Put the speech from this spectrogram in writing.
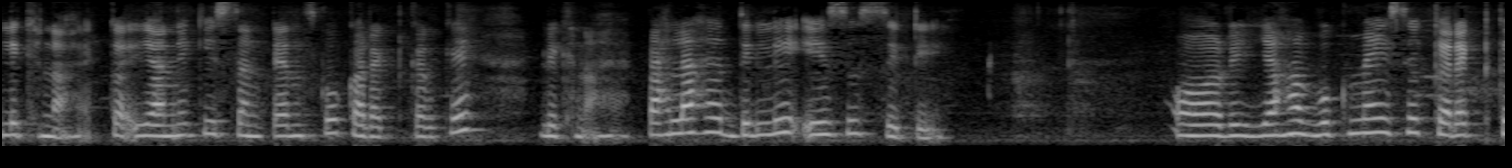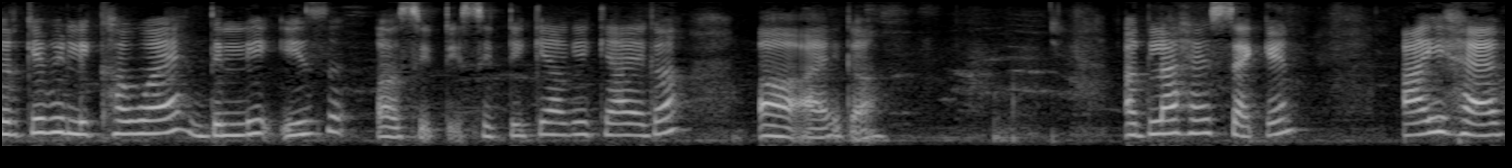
लिखना है। यानी कि सेंटेंस को करेक्ट करके लिखना है। पहला है, दिल्ली इज़ सिटी और यहाँ बुक में इसे करेक्ट करके भी लिखा हुआ है। Delhi is a city city के आगे क्या आएगा? आ आएगा। अगला है second I have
